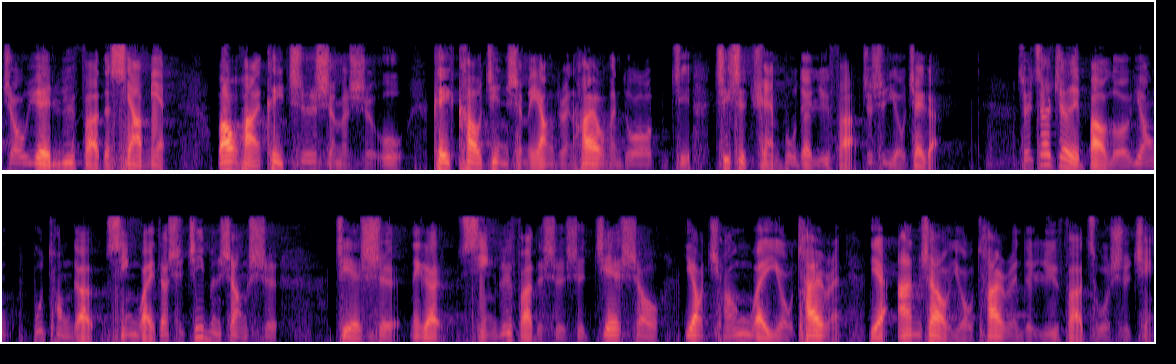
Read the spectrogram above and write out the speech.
咒约律法的下面，包含可以吃什么食物，可以靠近什么样的人，还有很多其其实全部的律法就是有这个。所以在这里保罗用不同的行为，但是基本上是解释那个行律法的事，是接受要成为犹太人，也按照犹太人的律法做事情。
